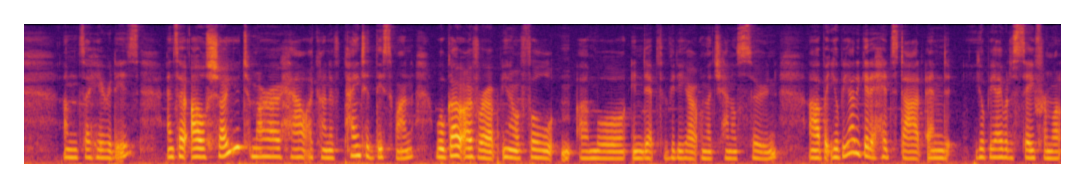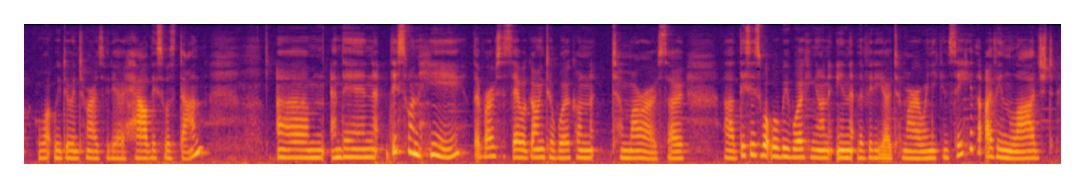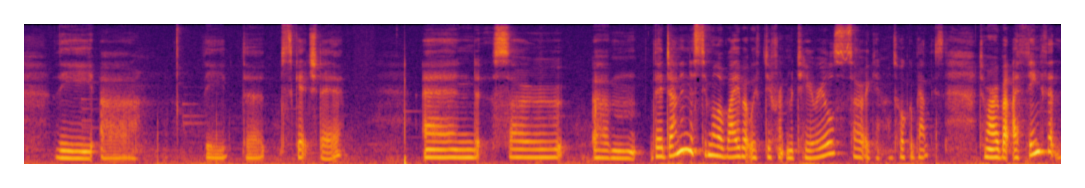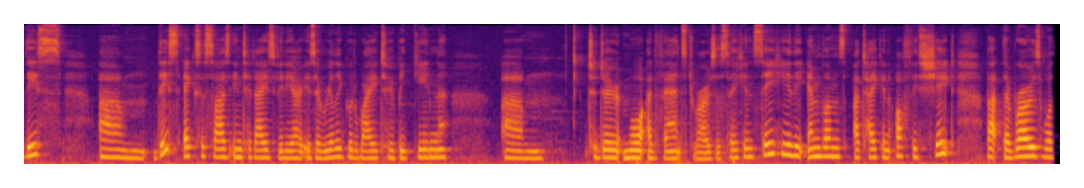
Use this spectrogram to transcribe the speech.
Um, so here it is. And so I'll show you tomorrow how I kind of painted this one. We'll go over a, you know, a full, uh, more in-depth video on the channel soon. Uh, but you'll be able to get a head start and you'll be able to see from what, what we do in tomorrow's video how this was done. Um, and then this one here, the roses there, we're going to work on tomorrow. So uh, this is what we'll be working on in the video tomorrow. And you can see here that I've enlarged the, uh, the, the sketch there. And so um, they're done in a similar way but with different materials. So again, we'll talk about this tomorrow. But I think that this um, this exercise in today's video is a really good way to begin um, to do more advanced roses. So you can see here the emblems are taken off this sheet, but the rose was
